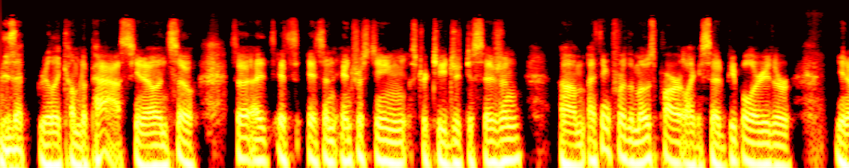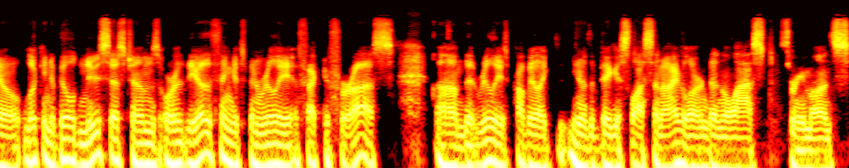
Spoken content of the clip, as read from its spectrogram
does it really come to pass you know? And so so it's it's an interesting strategic decision. Um, i think for the most part like i said people are either you know looking to build new systems or the other thing that's been really effective for us um, that really is probably like you know the biggest lesson i've learned in the last three months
